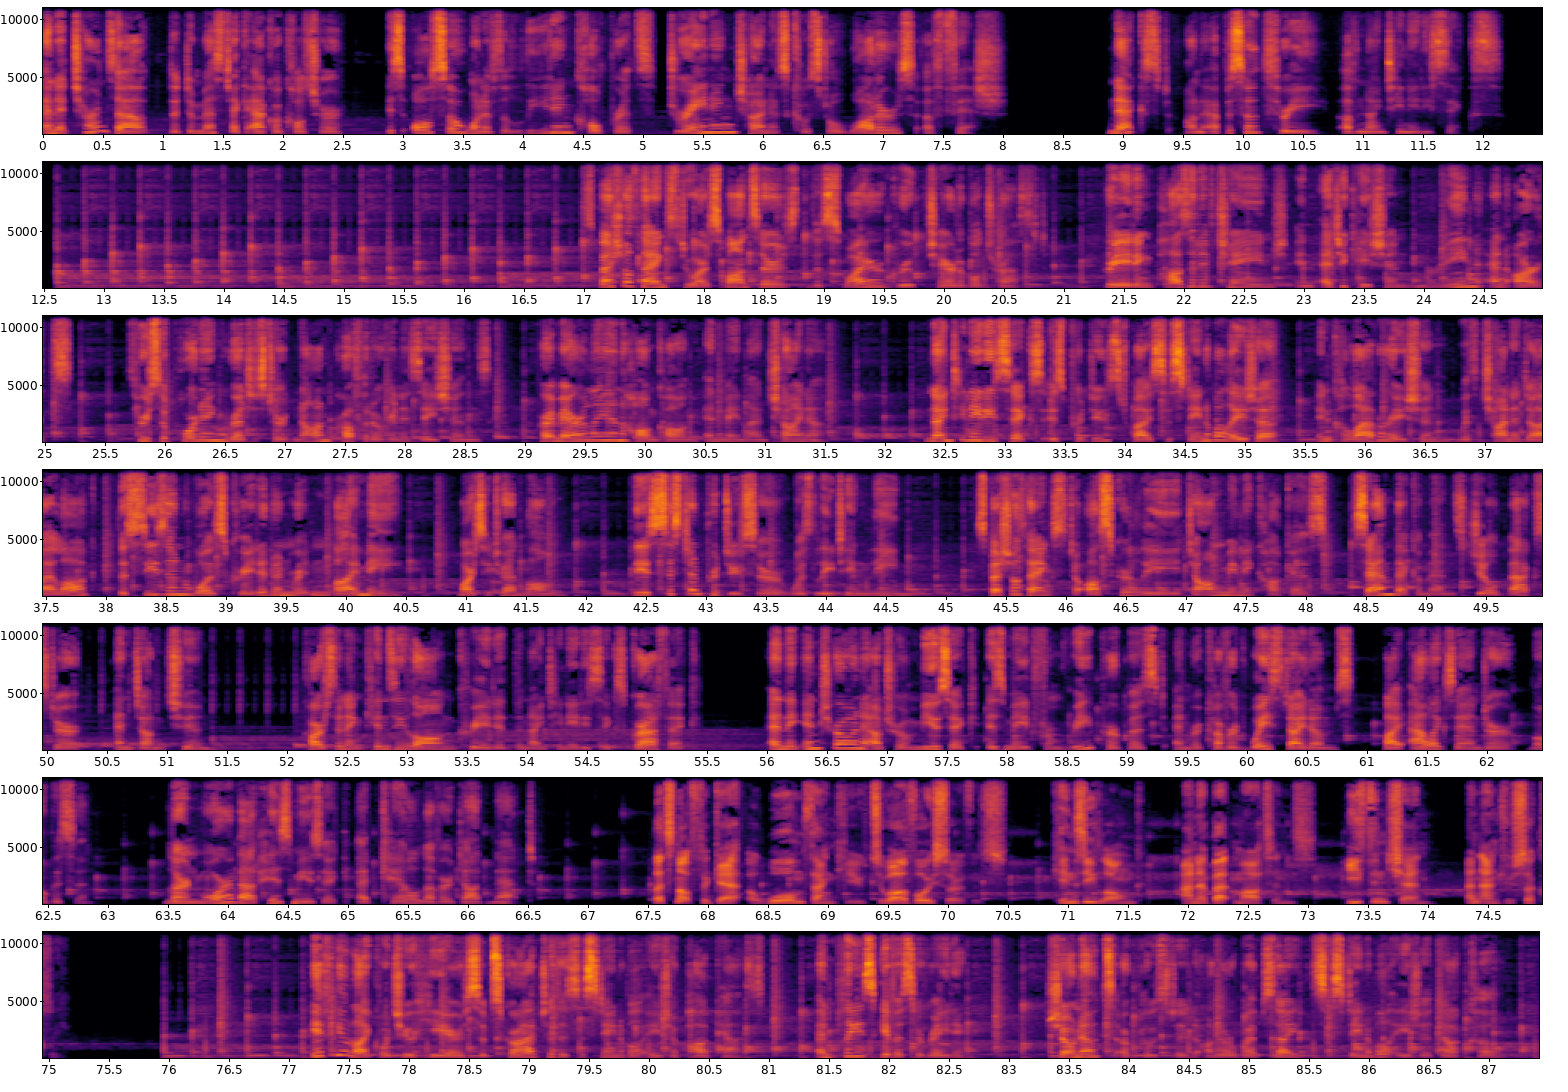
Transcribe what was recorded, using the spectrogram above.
And it turns out that domestic aquaculture is also one of the leading culprits draining China's coastal waters of fish. Next on episode 3 of 1986. Special thanks to our sponsors, the Swire Group Charitable Trust, creating positive change in education, marine, and arts through supporting registered nonprofit organizations primarily in Hong Kong and mainland China. 1986 is produced by Sustainable Asia in collaboration with China Dialogue. The season was created and written by me, Marcy Trent Long. The assistant producer was Li Ting Lin. Special thanks to Oscar Lee, John Mimikakis, Sam Beckemans, Jill Baxter, and Zhang Chun. Carson and Kinsey Long created the 1986 graphic, and the intro and outro music is made from repurposed and recovered waste items by Alexander Mobison. Learn more about his music at kalelover.net. Let's not forget a warm thank you to our voiceovers Kinsey Long, Annabeth Martins, Ethan Chen, and Andrew Suckley. If you like what you hear, subscribe to the Sustainable Asia podcast and please give us a rating. Show notes are posted on our website, sustainableasia.co.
